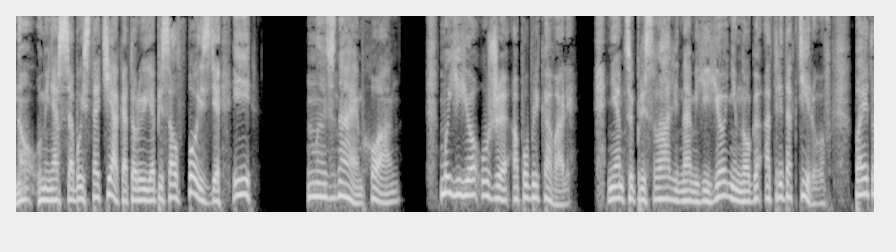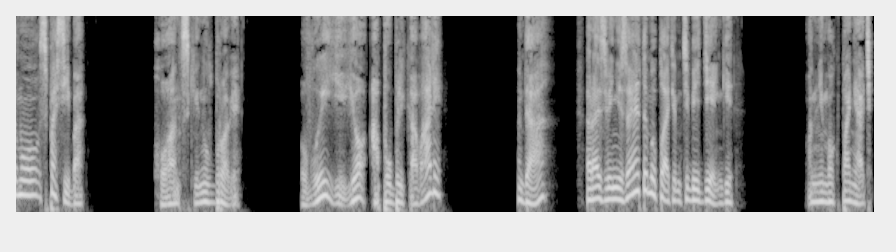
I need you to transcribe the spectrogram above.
Но у меня с собой статья, которую я писал в поезде, и... Мы знаем, Хуан. Мы ее уже опубликовали. Немцы прислали нам ее, немного отредактировав, поэтому спасибо. Хуан скинул брови. Вы ее опубликовали? Да. Разве не за это мы платим тебе деньги? Он не мог понять,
